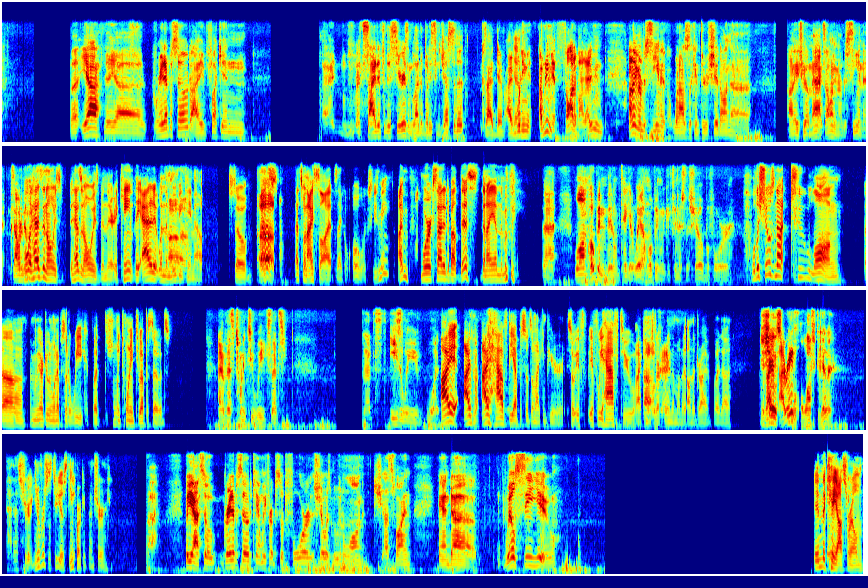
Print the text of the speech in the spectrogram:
but yeah, the uh, great episode. I fucking I'm excited for this series. I'm glad that Buddy suggested it because I never, I Yeah. wouldn't even, I wouldn't even thought about it. I didn't even, I don't even remember seeing it when I was looking through shit on uh on HBO Max. I don't even remember seeing it because I would have been. Well, it hasn't always it hasn't always been there. It came they added it when the movie Oh. came out. So Oh. that's that's when I saw it. It's like, oh, excuse me, I'm more excited about this than I am the movie. Uh, well, I'm hoping they don't take it away. I'm hoping we can finish the show before. Well, the show's not too long. Um, I mean, we are doing one episode a week, but there's only 22 episodes. I know that's 22 weeks. That's that's easily what. I I'm I have the episodes on my computer, so if if we have to, I can Oh, start okay. putting them on the on the drive. But uh, Just I- share the I screen. rem- We'll watch together. yeah, that's true. Universal Studios Theme Park Adventure. But yeah, so great episode. Can't wait for episode four. The show is moving along just fine, and uh, we'll see you. In the Chaos Realm.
